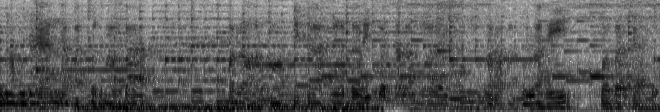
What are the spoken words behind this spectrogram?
mudah-mudahan dapat bermanfaat perlu hormati telah wassalamualaikum warahmatullahi wabarakatuh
